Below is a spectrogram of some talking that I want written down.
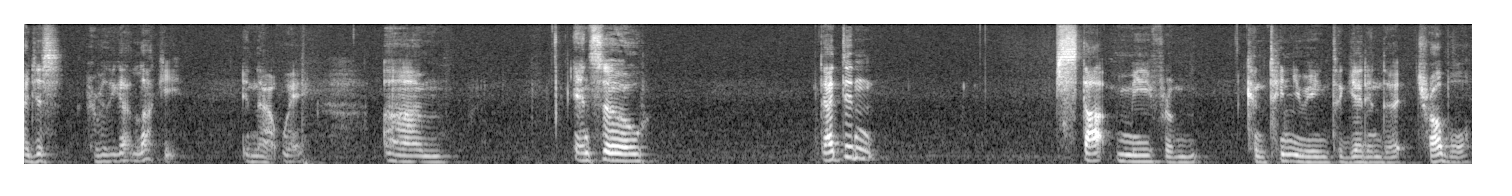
I just, I really got lucky in that way. Um, and so that didn't stop me from continuing to get into trouble.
